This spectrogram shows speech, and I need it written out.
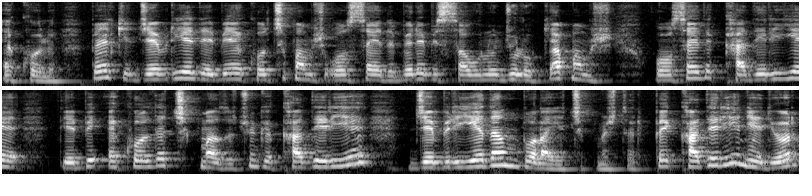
ekolü. Belki Cebriye diye bir ekol çıkmamış olsaydı, böyle bir savunuculuk yapmamış olsaydı kaderiye diye bir ekolde çıkmazdı. Çünkü kaderiye Cebriye'den dolayı çıkmıştır. Peki kaderiye ne diyor?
